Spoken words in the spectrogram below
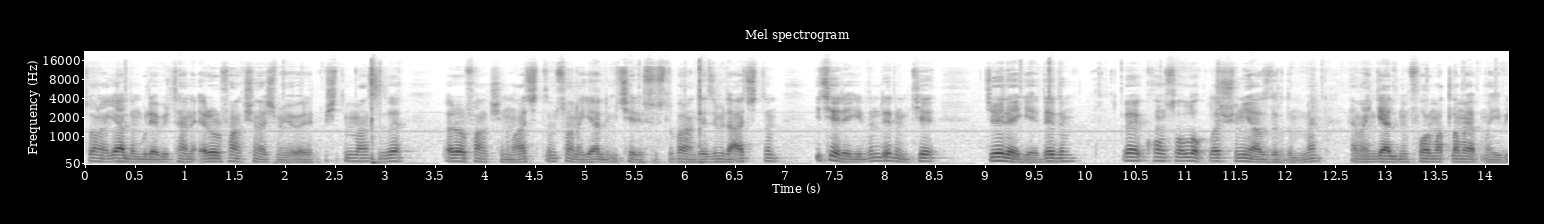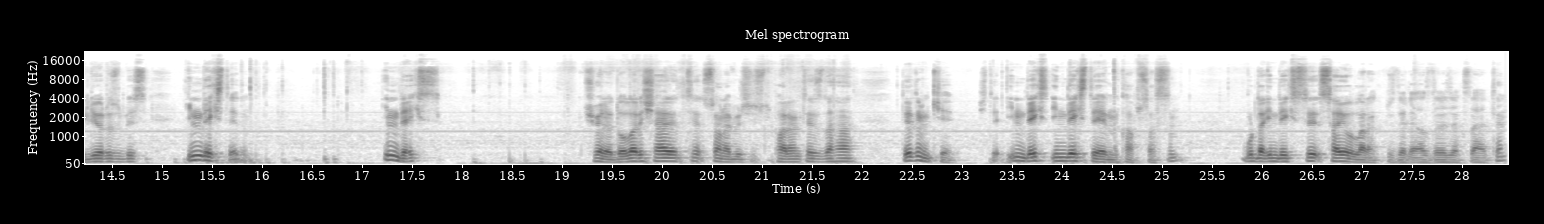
Sonra geldim buraya bir tane error function açmayı öğretmiştim ben size. Error function'ımı açtım. Sonra geldim içeri süslü parantezimi de açtım. İçeriye girdim. Dedim ki CLG dedim. Ve console log'la şunu yazdırdım ben. Hemen geldim formatlama yapmayı biliyoruz biz. Index dedim. Index şöyle dolar işareti sonra bir süslü parantez daha. Dedim ki işte index index değerini kapsasın. Burada indeksi sayı olarak bizlere yazdıracak zaten.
